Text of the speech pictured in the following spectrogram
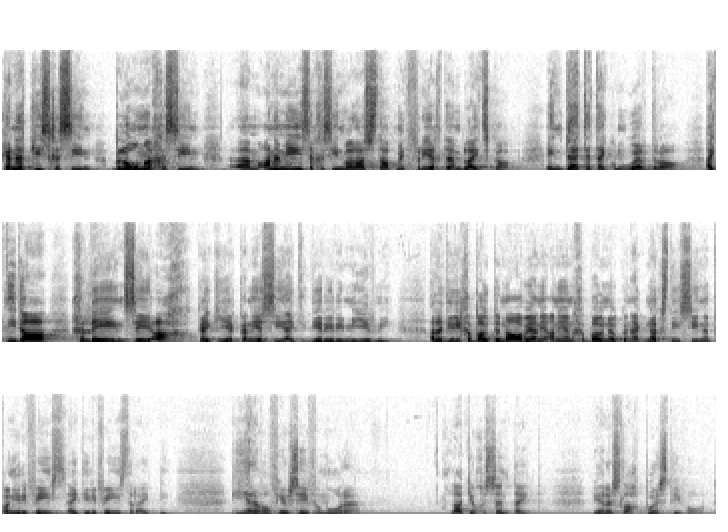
kindertjies gesien, blomme gesien, um ander mense gesien wat daar stap met vreugde en blydskap en dit het hy kom oordra. Hy het nie daar gelê en sê ag, kykie, ek kan nie sien uit deur hierdie muur nie. Hulle het hierdie gebou te naby aan die ander een gebou, nou kan ek niks sien van hierdie venster uit hierdie venster uit nie. Die Here wil vir jou sê vanmôre, Laat jou gesindheid weer 'n slag positief word.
